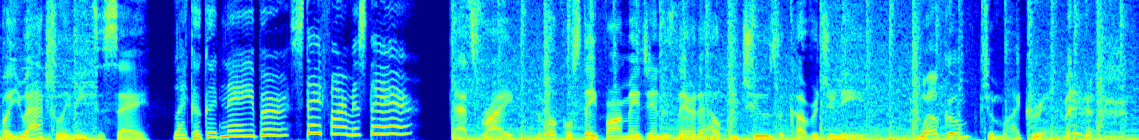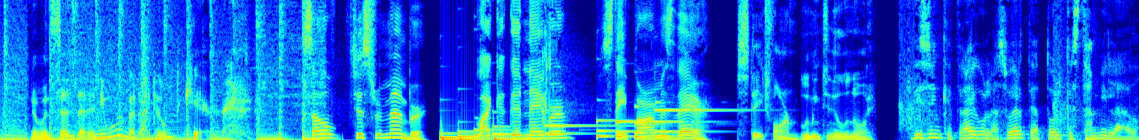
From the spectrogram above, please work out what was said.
but you actually need to say, Like a good neighbor, State Farm is there. that's right. The local State Farm agent is there to help you choose the coverage you need. Welcome to my crib. no one says that anymore, but I don't care. So just remember, like a good neighbor, State Farm is there. State Farm, Bloomington, Illinois. Dicen que traigo la suerte a todo el que está a mi lado.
